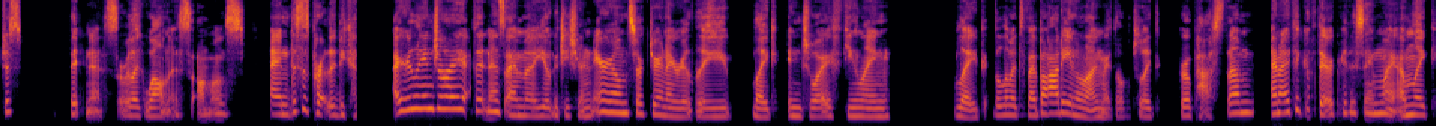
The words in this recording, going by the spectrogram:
just fitness or like wellness almost. And this is partly because I really enjoy fitness. I'm a yoga teacher and aerial instructor, and I really like enjoy feeling like the limits of my body and allowing myself to like grow past them. And I think of therapy the same way. I'm like,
